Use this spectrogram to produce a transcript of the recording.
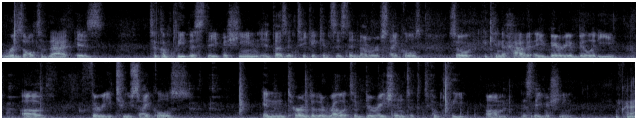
result of that is to complete the state machine it doesn't take a consistent number of cycles so it can have a variability of 32 cycles in terms of the relative duration to complete um, the state machine Okay.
